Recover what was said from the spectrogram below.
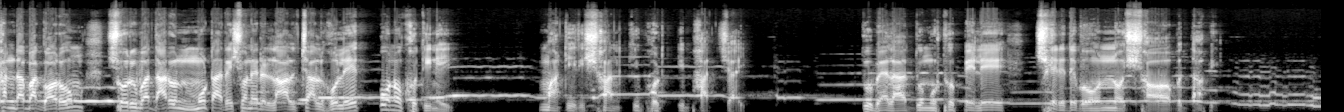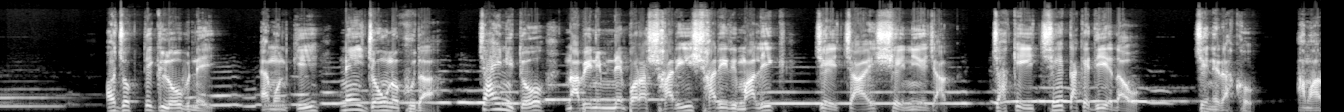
ঠান্ডা বা গরম, সরু বা দারুণ মোটা রেশনের লাল চাল হলে কোনো ক্ষতি নেই। মাটির শানকি ভর্তি ভাত চাই। দুবেলা দুমুঠো পেলে ছেড়ে দেব অন্য সব দাবি। অযৌক্তিক লোভ নেই। এমনকি নেই যৌন ক্ষুধা। চাইনি তো নাবি নিম্নে পড়া শাড়ি, শাড়ির মালিক যে চায় সে নিয়ে যাক। যাকে ইচ্ছে তাকে দিয়ে দাও। জেনে রাখো, আমার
